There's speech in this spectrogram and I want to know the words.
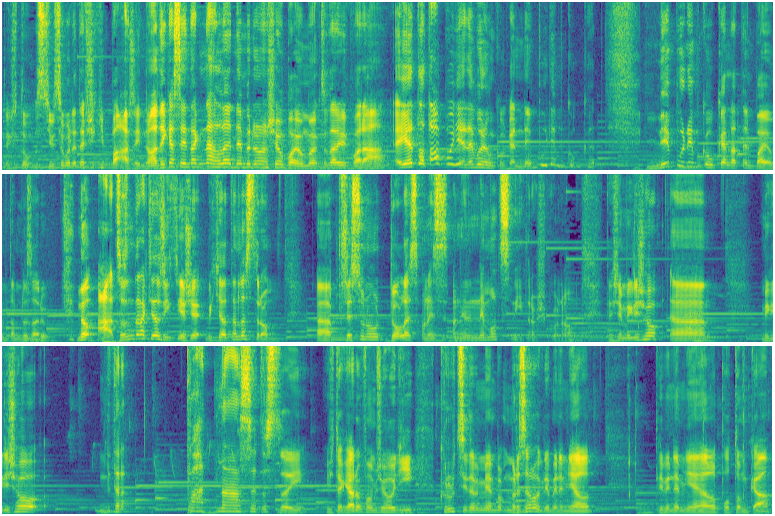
Takže to, s tím se budete všichni pářit. No a teďka se jen tak nahlédneme do našeho biomu, jak to tady vypadá. E, je to tam, pojď, nebudem koukat, nebudem koukat. Nebudem koukat na ten biom tam dozadu. No a co jsem teda chtěl říct, je, že bych chtěl tenhle strom uh, přesunout do les. On je, on je nemocný trošku, no. Takže my když ho, uh, my když ho, teda 15 se to stojí. Víš, tak já doufám, že hodí kruci, to by mě mrzelo, kdyby neměl, kdyby neměl potomka.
